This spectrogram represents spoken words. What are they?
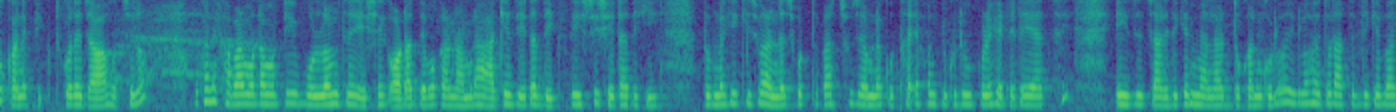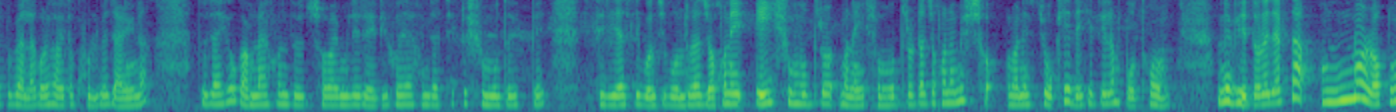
দোকানে ফিক্সড করে যাওয়া হচ্ছিল। ওখানে খাবার মোটামুটি বললাম যে এসে অর্ডার দেবো, কারণ আমরা আগে যেটা দেখতে এসেছি সেটা দেখি। তোমরা কি কিছু আন্দাজ করতে পারছ যে আমরা কোথায় এখন টুকুটুকু করে হেঁটে হেঁটে যাচ্ছি? এই যে চারিদিকে মেলার দোকানগুলো, এগুলো হয়তো রাতের দিকে বা একটু বেলা করে হয়তো খুলবে, জানি না। তো যাই হোক, আমরা এখন সবাই মিলে রেডি হয়ে এখন যাচ্ছি একটু সমুদ্র দেখতে। সিরিয়াসলি বলছি বন্ধুরা, যখন এই সমুদ্র মানে সমুদ্রটা যখন আমি মানে চোখে দেখেছিলাম প্রথম মানে ভেতরে যে একটা অন্য রকম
